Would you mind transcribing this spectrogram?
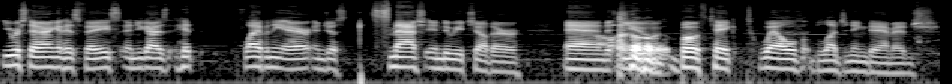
you were staring at his face, and you guys hit fly up in the air and just smash into each other, and you both take twelve bludgeoning damage.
